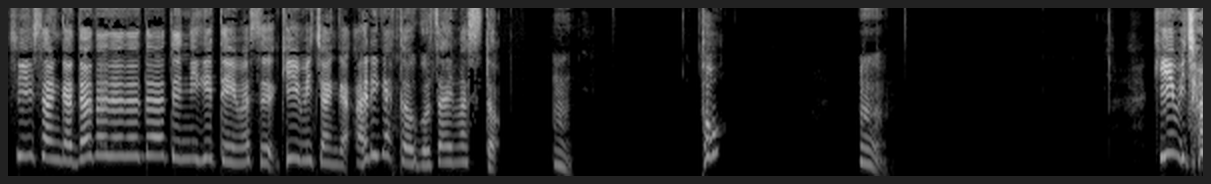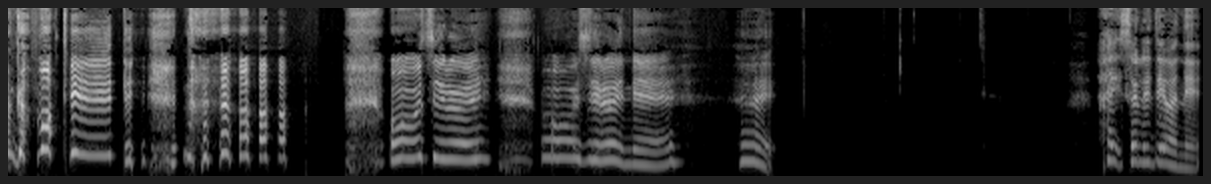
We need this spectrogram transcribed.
シンさんがダダダダダって逃げています。キーミちゃんがありがとうございますと。うん。と？うん。キーミちゃんが待てーって。面白い。面白いね。はい。はい、それではね、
